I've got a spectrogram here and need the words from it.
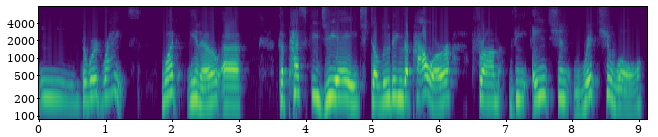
Mm. the word rights. What, you know, uh, the pesky GH diluting the power from the ancient ritual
